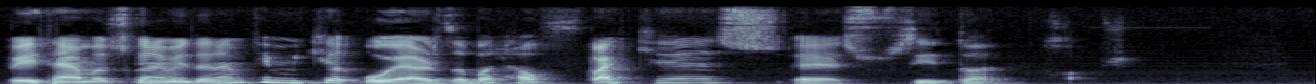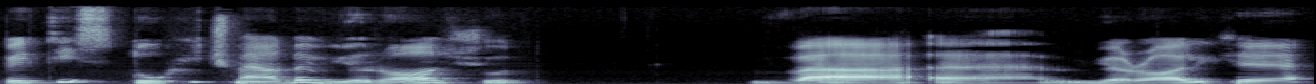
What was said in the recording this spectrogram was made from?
بهترین بازیکن می‌دانم که میکل اویرزابال هافبک سوسیداد شد بتیس دو هیچ به ویرال شد. و ویرالی که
